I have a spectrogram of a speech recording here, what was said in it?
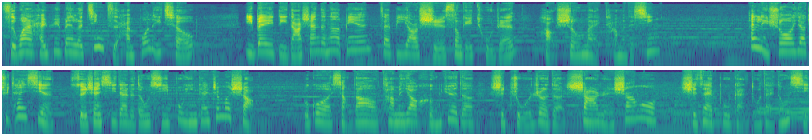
此外还预备了镜子和玻璃球，以备抵达山的那边，在必要时送给土人，好收买他们的心。按理说要去探险，随身携带的东西不应该这么少。不过想到他们要横越的是灼热的杀人沙漠，实在不敢多带东西。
